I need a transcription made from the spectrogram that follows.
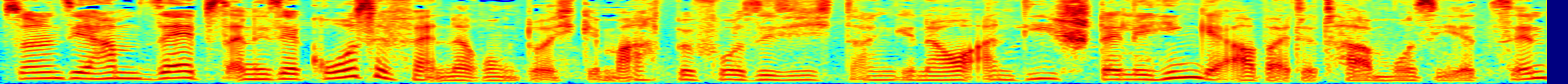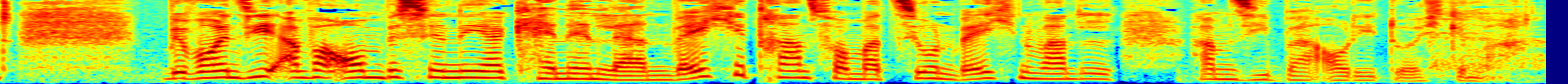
sondern Sie haben selbst eine sehr große Veränderung durchgemacht, bevor Sie sich dann genau an die Stelle hingearbeitet haben, wo Sie jetzt sind. Wir wollen Sie einfach auch ein bisschen näher kennenlernen. Welche Transformation, welchen Wandel haben Sie bei Audi durchgemacht?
